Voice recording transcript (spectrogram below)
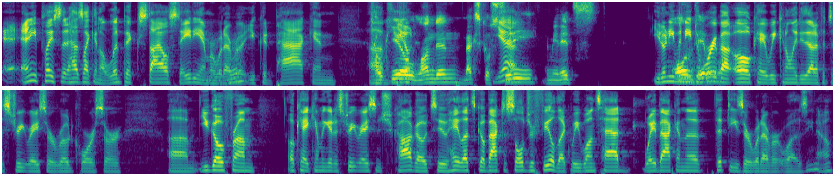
any place that has like an Olympic style stadium or whatever that you could pack and Tokyo, don't- London, Mexico Yeah. City. I mean, it's you don't even need to worry about, oh, okay, we can only do that if it's a street race or a road course, or um, you go from, okay, can we get a street race in Chicago to, hey, let's go back to Soldier Field like we once had way back in the 50s or whatever it was, you know?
